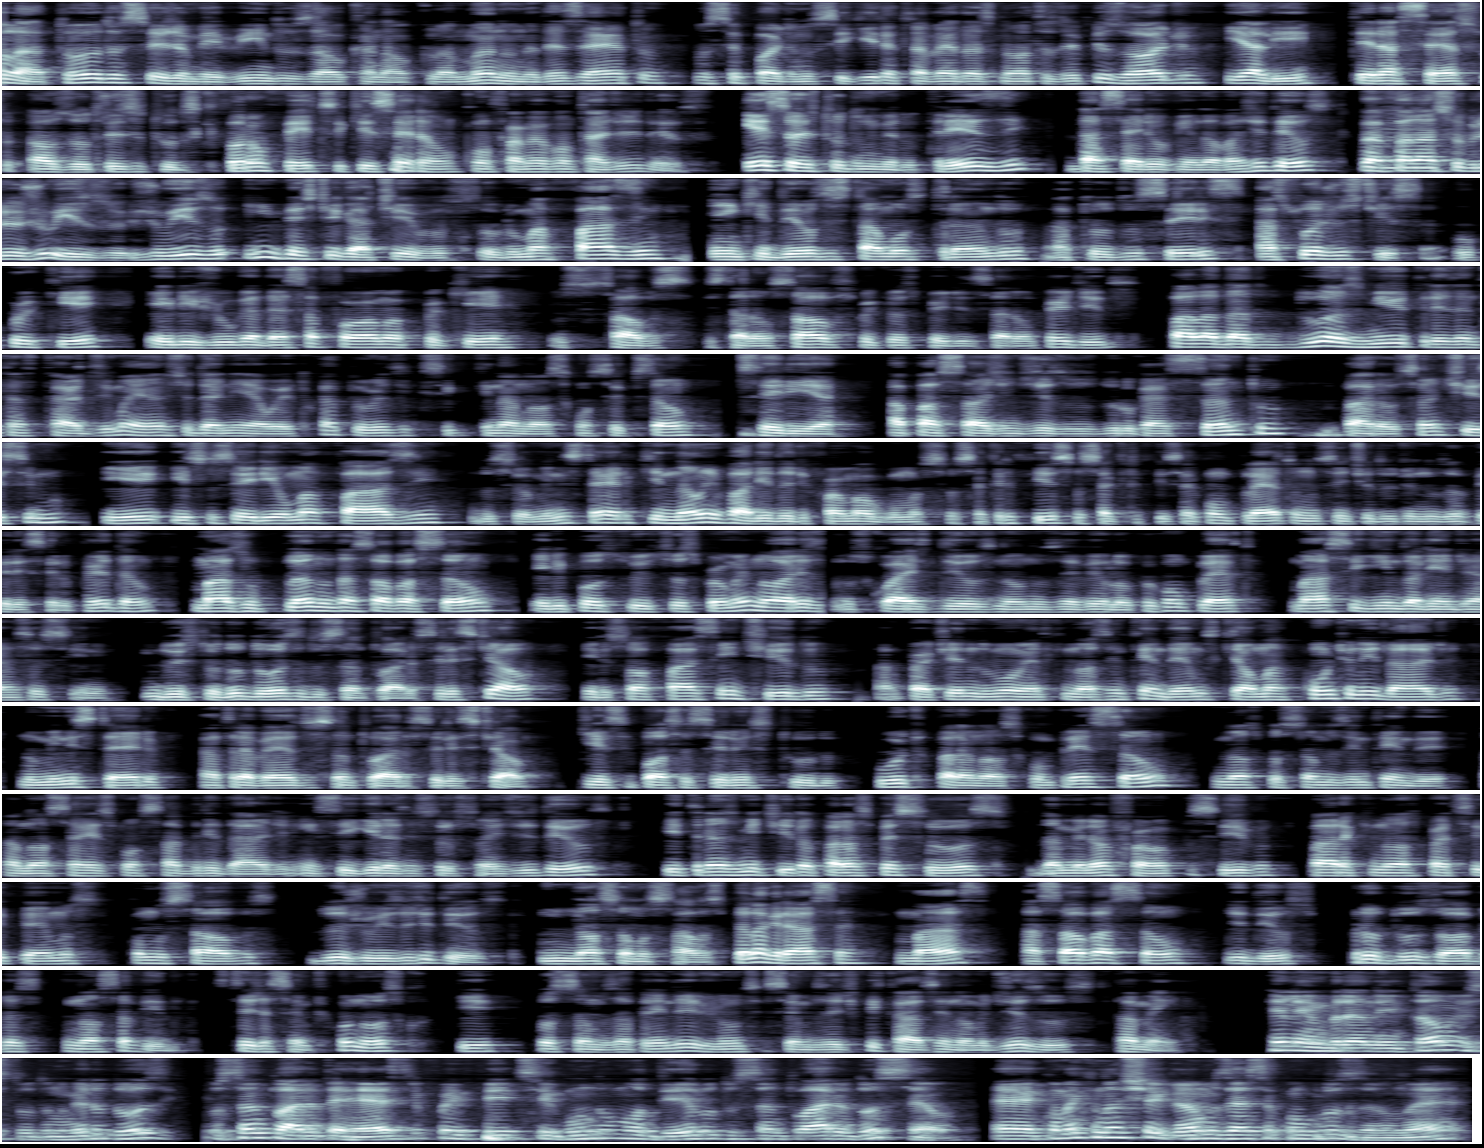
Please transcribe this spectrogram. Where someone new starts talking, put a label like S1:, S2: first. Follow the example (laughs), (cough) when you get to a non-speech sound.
S1: Olá a todos, sejam bem-vindos ao canal Clamando no Deserto. Você pode nos seguir através das notas do episódio e ali ter acesso aos outros estudos que foram feitos e que serão conforme a vontade de Deus. Esse é o estudo número 13 da série Ouvindo a Voz de Deus. Vai falar sobre o juízo, juízo investigativo, sobre uma fase em que Deus está mostrando a todos os seres a sua justiça, o porquê ele julga dessa forma, porque os salvos estarão salvos, porque os perdidos estarão perdidos. Fala das 2.300 tardes e manhãs de Daniel 8,14, que, que na nossa concepção seria a passagem de Jesus do lugar santo para o Santíssimo, e isso seria uma fase do seu ministério que não invalida de forma alguma o seu sacrifício, o sacrifício é completo no sentido de nos oferecer o perdão, mas o plano da salvação, ele possui seus pormenores, os quais Deus não nos revelou por completo, mas seguindo a linha de raciocínio do estudo 12 do Santuário Celestial, ele só faz sentido a partir do momento que nós entendemos que há uma continuidade no ministério através do Santuário Celestial. Que esse possa ser um estudo útil para a nossa compreensão e nós possamos entender a nossa responsabilidade em seguir as instruções de Deus e transmiti-la para as pessoas da melhor forma possível, para que nós participemos como salvos do juízo de Deus. Nós somos salvos pela graça, mas a salvação de Deus produz obras em nossa vida. Esteja sempre conosco e possamos aprender juntos e sermos edificados em nome de Jesus. Amém. Relembrando então o estudo número 12, o santuário terrestre foi feito segundo o modelo do santuário do céu. É, como é que nós chegamos a essa conclusão, não é?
